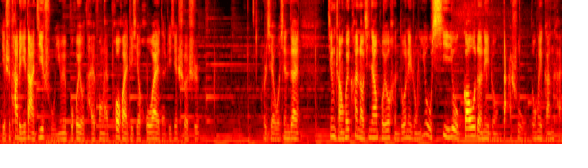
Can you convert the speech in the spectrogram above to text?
也是它的一大基础，因为不会有台风来破坏这些户外的这些设施。而且，我现在经常会看到新加坡有很多那种又细又高的那种大树，都会感慨。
